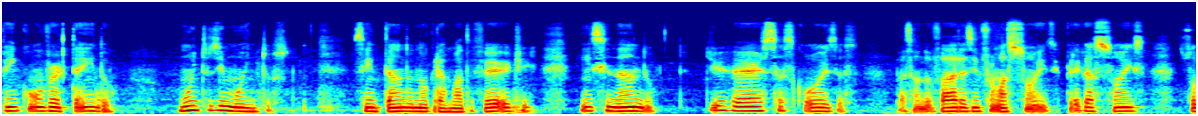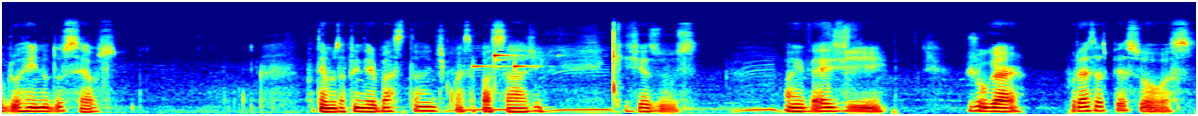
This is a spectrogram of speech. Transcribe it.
vem convertendo muitos e muitos, sentando no gramado verde, ensinando diversas coisas, passando várias informações e pregações sobre o reino dos céus. Podemos aprender bastante com essa passagem que Jesus, ao invés de julgar por essas pessoas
